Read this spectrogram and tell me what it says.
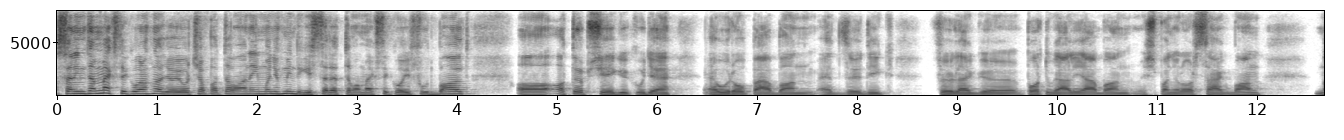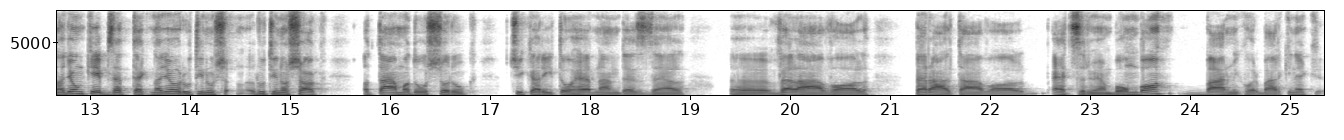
szerintem Mexikónak nagyon jó csapata van. Én mondjuk mindig is szerettem a mexikói futballt. A, a többségük ugye Európában edződik, főleg Portugáliában és Spanyolországban. Nagyon képzettek, nagyon rutinus, rutinosak, a támadó soruk Chicarito Hernándezzel, Velával, Peráltával egyszerűen bomba, bármikor bárkinek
